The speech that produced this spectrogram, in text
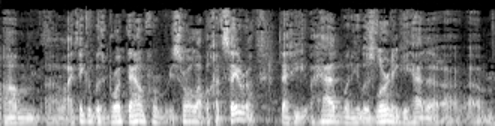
Um, uh, I think it was brought down from Yisrael Abu Chatzera that he had when he was learning, he had a, a, um,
